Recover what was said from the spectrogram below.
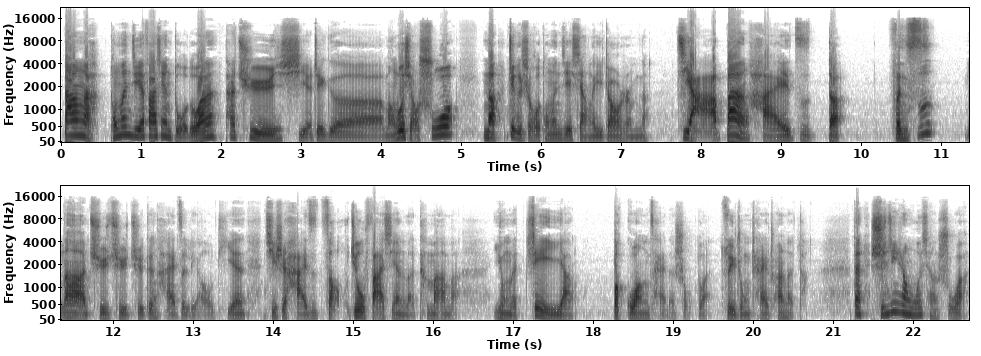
当啊，童文杰发现朵朵呢，他去写这个网络小说，那这个时候童文杰想了一招什么呢？假扮孩子的粉丝，那去去去跟孩子聊天。其实孩子早就发现了他妈妈用了这样不光彩的手段，最终拆穿了他。但实际上，我想说啊。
